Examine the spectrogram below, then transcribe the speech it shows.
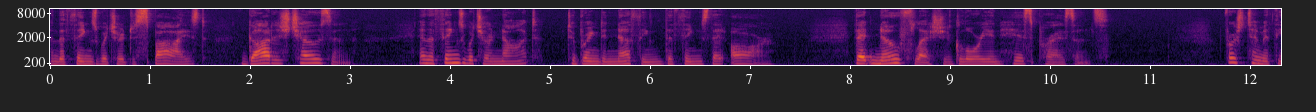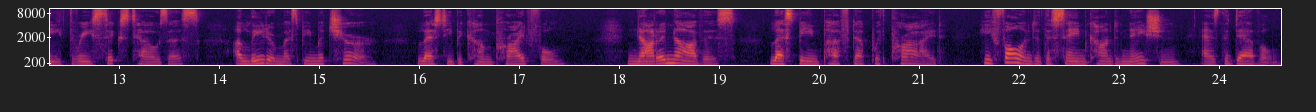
and the things which are despised, God has chosen, and the things which are not, to bring to nothing the things that are, that no flesh should glory in his presence. 1 Timothy 3 6 tells us, A leader must be mature, lest he become prideful, not a novice, lest being puffed up with pride, he fall into the same condemnation as the devil.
